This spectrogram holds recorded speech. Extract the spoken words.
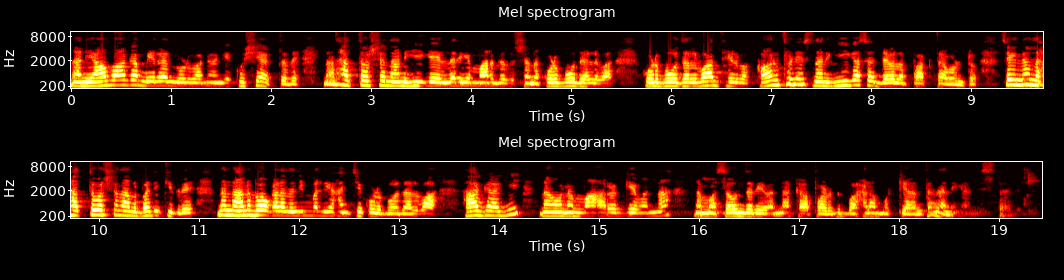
ನಾನು ಯಾವಾಗ ಮಿರರ್ ನೋಡುವಾಗ ನನಗೆ ಖುಷಿ ಆಗ್ತದೆ. ಇನ್ನೊಂದು ಹತ್ತು ವರ್ಷ ನಾನು ಹೀಗೆ ಎಲ್ಲರಿಗೆ ಮಾರ್ಗದರ್ಶನ ಕೊಡ್ಬೋದಲ್ವಾ? ಕೊಡ್ಬೋದಲ್ವಾ ಅಂತ ಹೇಳುವ ಕಾನ್ಫಿಡೆನ್ಸ್ ನನಗೆ ಈಗ ಸಹ ಡೆವಲಪ್ ಆಗ್ತಾ ಉಂಟು. ಸೊ ಇನ್ನೊಂದು ಹತ್ತು ವರ್ಷ ನಾನು ಬದುಕಿದ್ರೆ ನನ್ನ ಅನುಭವಗಳನ್ನು ನಿಮ್ಮಲ್ಲಿ ಹಂಚಿಕೊಡ್ಬೋದಲ್ವಾ ಹಾಗಾಗಿ ನಾವು ನಮ್ಮ ಆರೋಗ್ಯವನ್ನ, ನಮ್ಮ ಸೌಂದರ್ಯವನ್ನ ಕಾಪಾಡೋದು ಬಹಳ ಮುಖ್ಯ ಅಂತ ನನಗೆ ಅನಿಸ್ತಾ ಇದೆ.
